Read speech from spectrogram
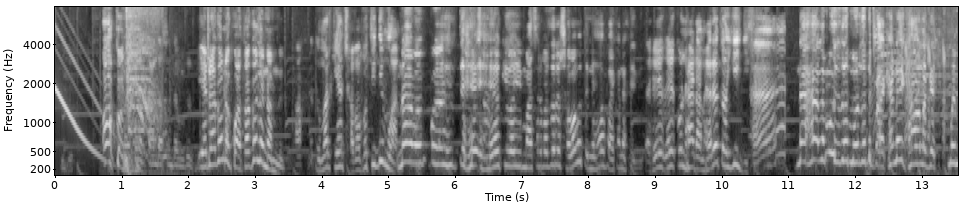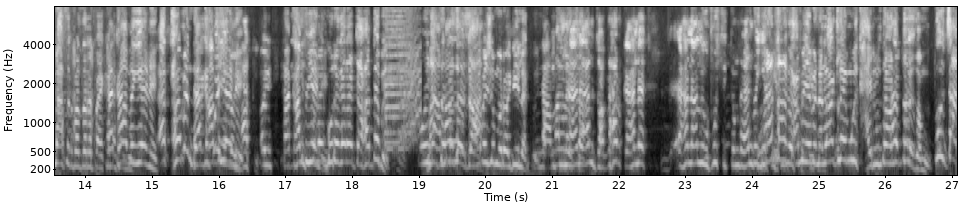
স্কুলে। অকন এটা কোনো কথা কইলেন আপনি? তোমার কি সভাপতি দিমু না হে হে কি ওই মাছের বাজারের সভাপতি? না হ্যাঁ পায়খানা খাইবি। হে হে কোন হ্যাডাম হেরে তো ইয়ে দিছি। না হলে মোর যদি মোর যদি পায়খানাই খাওয়া লাগে মুই মাছের বাজারে পায়খানা হ্যাঁ, খাবে ইয়ে নে। আর থামেন হ্যাঁ, খাবে ইয়ে নে। হ্যাঁ, খাবে ইয়ে নে। টাকা দেবে? ওই না, আমার বাজারে যা। যা বেশি মোর ওইটাই লাগবে। না আমার না ঝগড়ার কারণে এখন আমি উপস্থিত তোমরা হেন না না আমি এবে না লাগলে মুই খাইরুল দাও না তোরে যামু। তুই যা।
